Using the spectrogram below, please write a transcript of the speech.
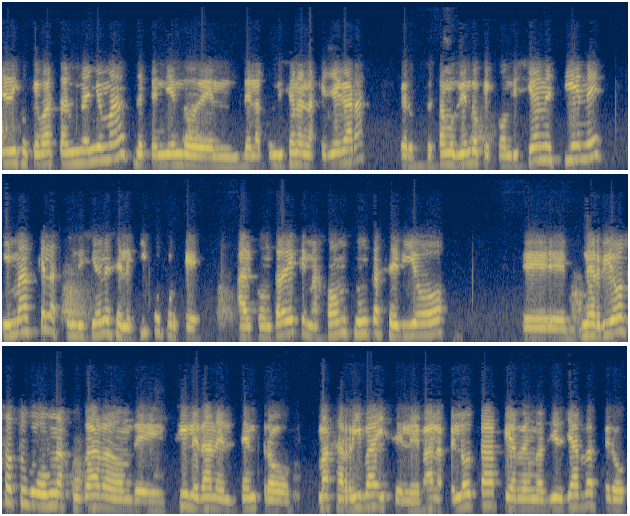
ya dijo que va a estar un año más, dependiendo de la condición en la que llegara, pero pues estamos viendo qué condiciones tiene y más que las condiciones el equipo, porque al contrario que Mahomes nunca se vio eh, nervioso, tuvo una jugada donde sí le dan el centro más arriba y se le va la pelota, pierde unas 10 yardas, pero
